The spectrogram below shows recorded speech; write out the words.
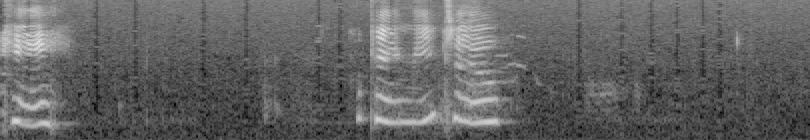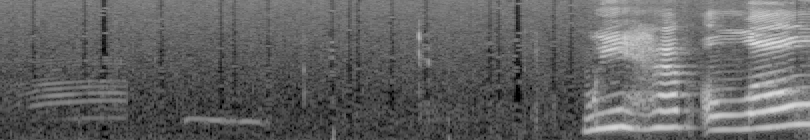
Okay. Okay, me too. We have a low.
